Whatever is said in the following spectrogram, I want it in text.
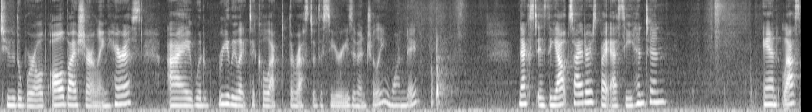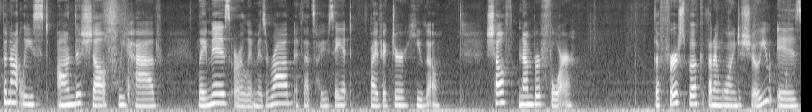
to the World, all by Charlaine Harris. I would really like to collect the rest of the series eventually, one day. Next is The Outsiders by S.E. Hinton. And last but not least, on this shelf we have Les Mis, or Les Miserables, if that's how you say it, by Victor Hugo. Shelf number four. The first book that I'm going to show you is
